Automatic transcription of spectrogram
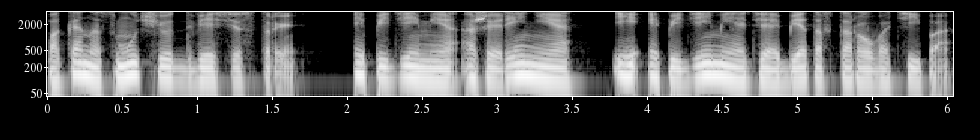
пока нас мучают две сестры – эпидемия ожирения и эпидемия диабета второго типа.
